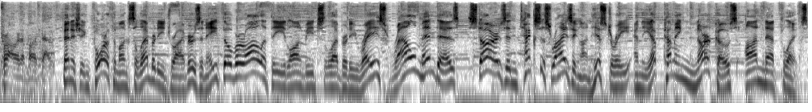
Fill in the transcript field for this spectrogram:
proud about that. Finishing fourth among celebrity drivers and eighth overall at the Long Beach Celebrity Race, Raul Mendez stars in Texas Rising on History and the upcoming Narcos on Netflix.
